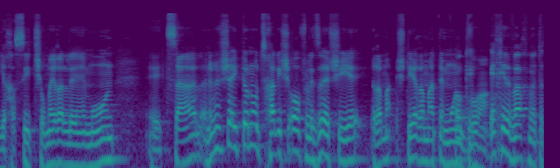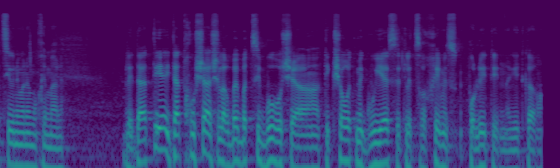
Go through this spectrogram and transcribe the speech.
יחסית שומר על אמון. צה"ל, אני חושב שהעיתונות צריכה לשאוף לזה שיה, רמה, שתהיה רמת אמון okay. גבוהה. איך הרווחנו את הציונים הנמוכים האלה? לדעתי הייתה תחושה של הרבה בציבור שהתקשורת מגויסת לצרכים פוליטיים, נגיד ככה.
